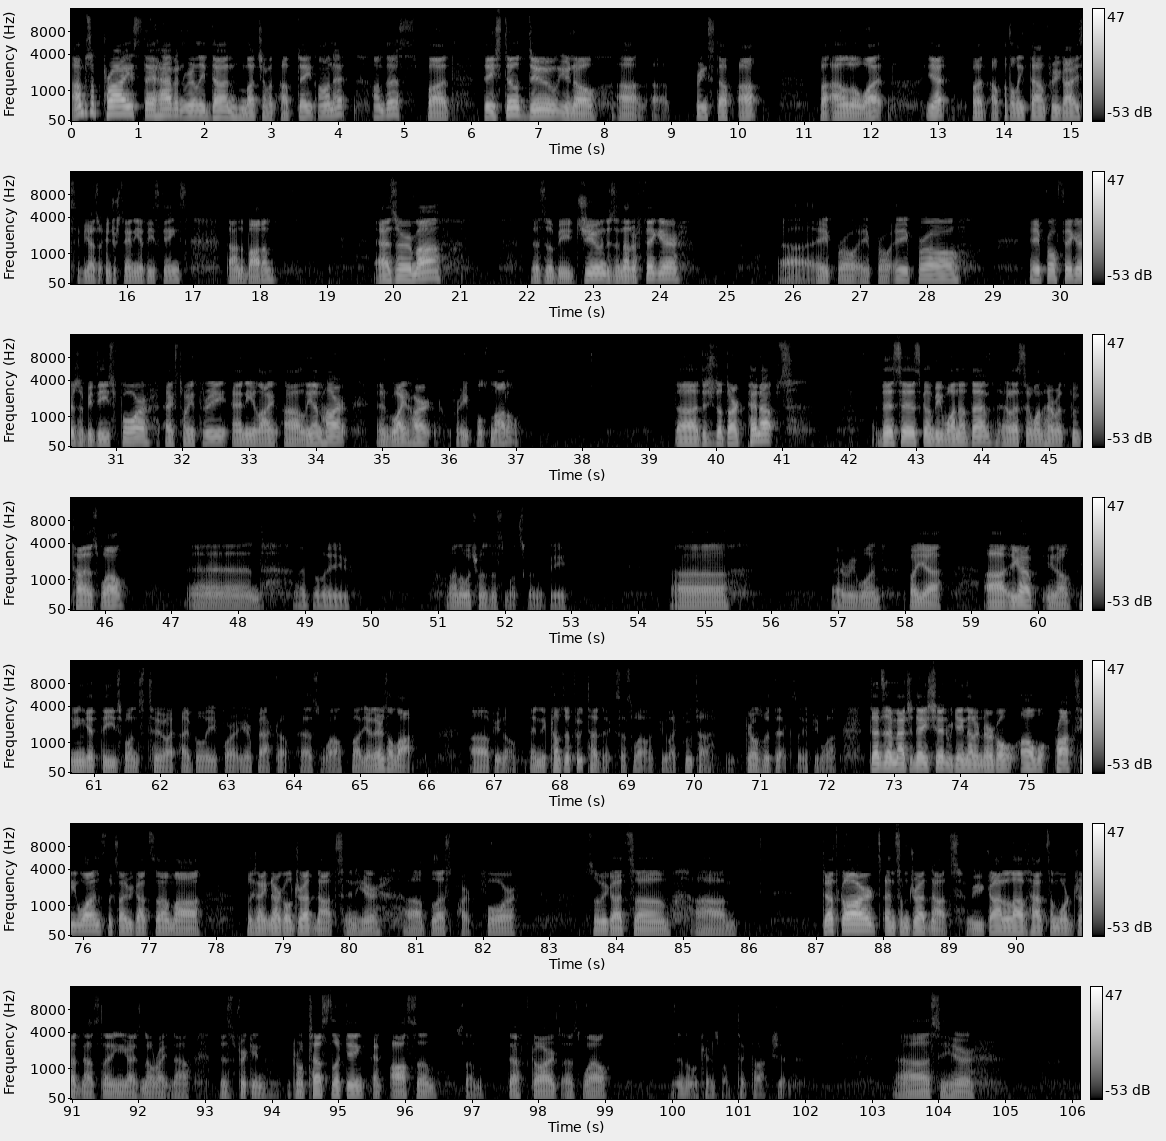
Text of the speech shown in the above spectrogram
I'm surprised they haven't really done much of an update on it, on this, but they still do, you know, uh, uh, bring stuff up, but I don't know what yet, but I'll put the link down for you guys if you guys are interested in any of these things down the bottom. Azerama, this will be June, this is another figure. Uh, April, April, April. April figures would be these four, X23, Annie uh, Leonhart, and Whiteheart for April's model. The Digital Dark Pinups. This is going to be one of them. Unless one here with Futa as well. And I believe, I don't know which one is this month's going to be. Uh, everyone. But yeah. Uh, you got, you know, you can get these ones too, I, I believe, for your backup as well. But yeah, there's a lot of, you know, and it comes with futa dicks as well, if you like futa. Girls with dicks, if you want. Den's Imagination, we're getting another Nurgle uh, proxy ones. Looks like we got some, uh, looks like Nurgle Dreadnoughts in here. Uh, Bless Part 4. So we got some, um, Death Guards and some Dreadnoughts. We gotta love had some more Dreadnoughts, letting you guys know right now. This freaking grotesque looking and awesome. Some Death Guards as well. And no one cares about the TikTok shit. Uh, let's see here.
